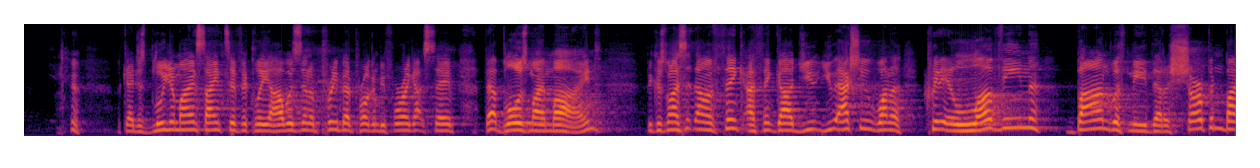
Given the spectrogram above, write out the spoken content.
okay, I just blew your mind scientifically. I was in a pre med program before I got saved. That blows my mind because when I sit down and think, I think, God, you, you actually want to create a loving bond with me that is sharpened by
